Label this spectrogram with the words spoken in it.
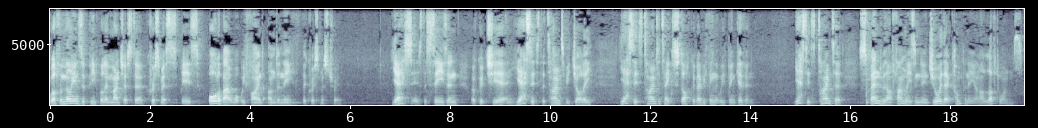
Well, for millions of people in Manchester, Christmas is all about what we find underneath the Christmas tree. Yes, it's the season of good cheer, and yes, it's the time to be jolly. Yes, it's time to take stock of everything that we've been given. Yes, it's time to spend with our families and enjoy their company and our loved ones.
